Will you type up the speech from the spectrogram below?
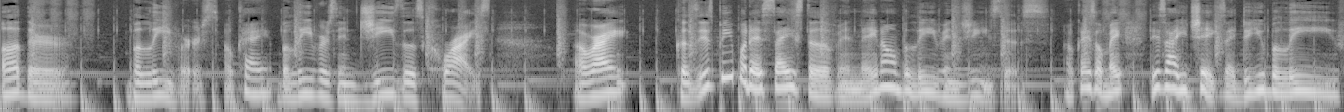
other believers, okay? Believers in Jesus Christ. All right? Because there's people that say stuff and they don't believe in Jesus. Okay, so make this how you check. Say, do you believe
